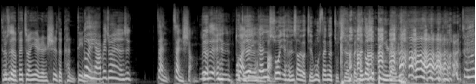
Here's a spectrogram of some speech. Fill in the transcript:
就是被专业人士的肯定。对呀、啊，被专业人士。赞赞赏，没有，就是我觉得应该是说，也很少有节目三个主持人本身都是病人，就 是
